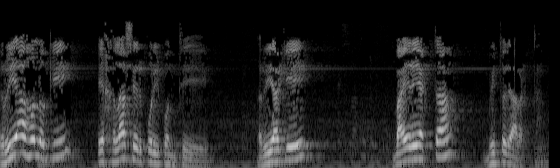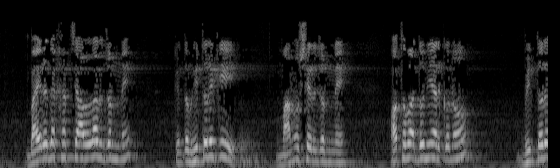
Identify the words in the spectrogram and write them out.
রিয়া হলো কি? এখলাসের পরিপন্থী। রিয়া কি? বাইরে একটা, ভিতরে আর একটা বাইরে দেখাচ্ছে আল্লাহর জন্যে, কিন্তু ভিতরে কি? মানুষের জন্যে। অথবা দুনিয়ার কোনো, ভিতরে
